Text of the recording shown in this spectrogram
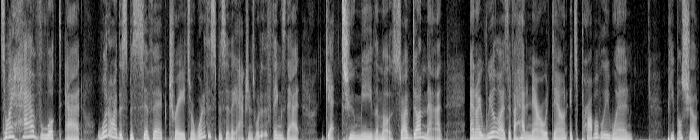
So i have looked at what are the specific traits or what are the specific actions? What are the things that get to me the most? So i've done that and i realized if i had to narrow it down it's probably when people show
